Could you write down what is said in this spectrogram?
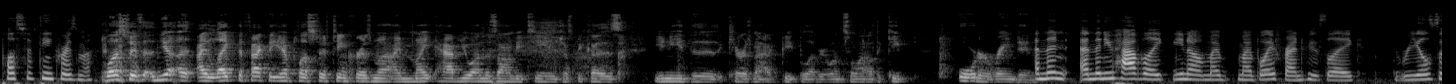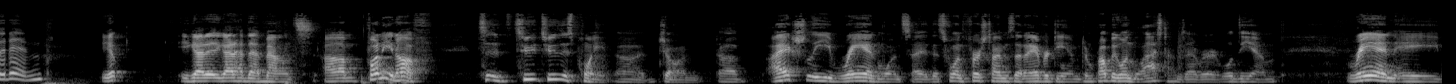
Plus 15 charisma. Plus 15. Yeah, I I like the fact that you have plus 15 charisma. I might have you on the zombie team just because you need the charismatic people every once in a while to keep order reined in. And then and then you have like, you know, my my boyfriend who's like reels it in. Yep, you got to you got to have that balance. Um, funny enough, to to to this point, uh, John, uh, I actually ran once. I, that's one of the first times that I ever DM'd, and probably one of the last times I ever will DM. Ran a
